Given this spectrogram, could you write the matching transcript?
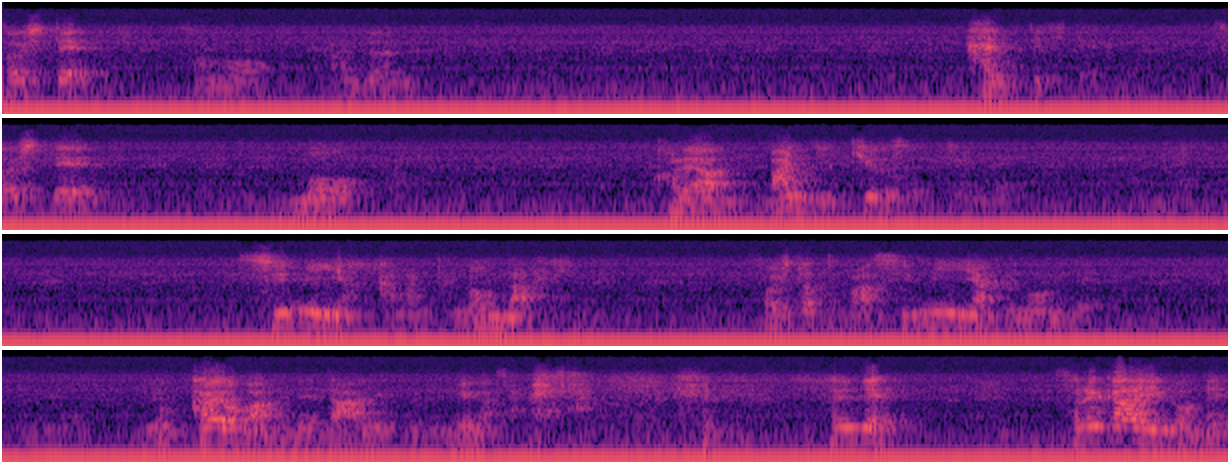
そしてそのあれだね帰ってきて。そしてもうこれは万事休すっていう睡眠薬かなんか飲んだらしいそうしたところは睡眠薬飲んで4日4晩寝たあげくに目が覚めたそれでそれから以降ね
